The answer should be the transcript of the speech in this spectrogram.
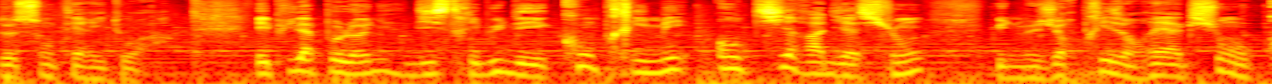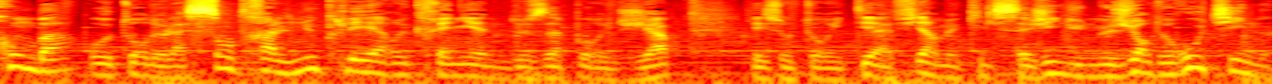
de son territoire. Et puis la Pologne distribue des comprimés anti-radiation, une mesure prise en réaction au combat autour de la centrale nucléaire ukrainienne de Zaporizhia. Les autorités affirment qu'il s'agit d'une mesure de routine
